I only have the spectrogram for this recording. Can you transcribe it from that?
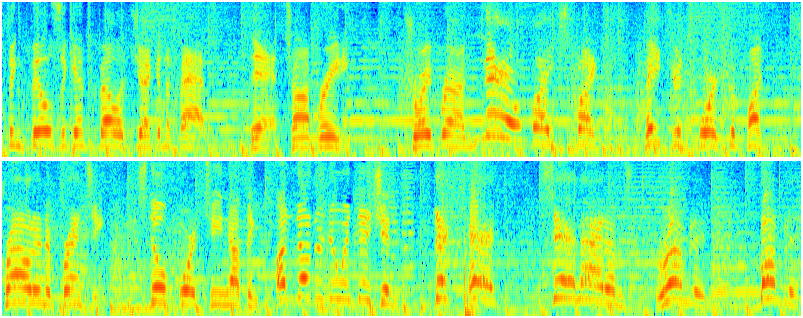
0 Bills against Belichick in the pass. Then, Tom Brady, Troy Brown, nailed by Spikes. Patriots forced to punt, crowd in a frenzy. Still 14 0 Another new addition, the kid, Sam Adams, rumbling, bumbling,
